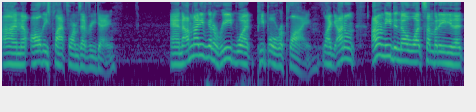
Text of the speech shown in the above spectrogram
on all these platforms every day. And I'm not even going to read what people reply. Like I don't I don't need to know what somebody that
